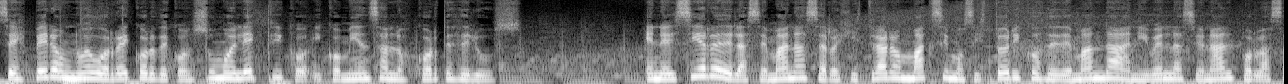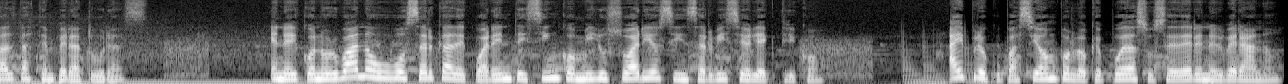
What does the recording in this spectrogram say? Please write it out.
Se espera un nuevo récord de consumo eléctrico y comienzan los cortes de luz. En el cierre de la semana se registraron máximos históricos de demanda a nivel nacional por las altas temperaturas. En el conurbano hubo cerca de 45.000 usuarios sin servicio eléctrico. Hay preocupación por lo que pueda suceder en el verano.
